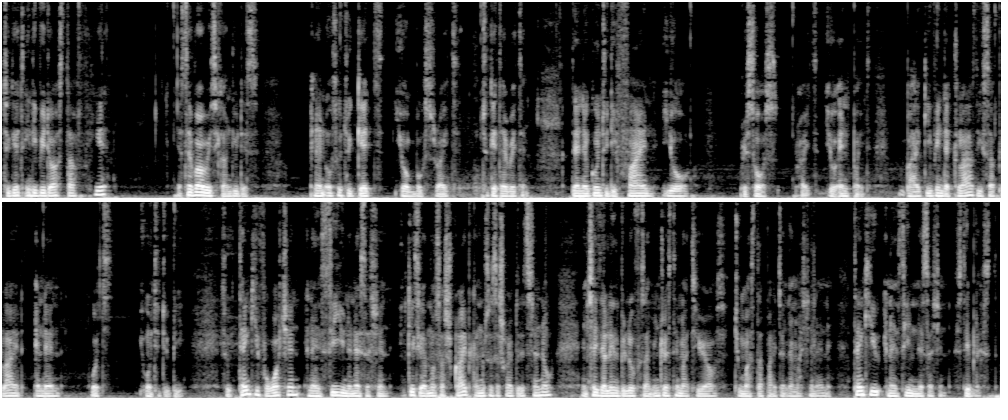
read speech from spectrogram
to get individual stuff here there's several ways you can do this. And then also to get your books right to get everything then you're going to define your resource right your endpoint by giving the class you supplied and then what you want it to be. So thank you for watching and then see you in the next session. In case you have not subscribed you can also subscribe to this channel and check the link below for some interesting materials to master python and machine learning. Thank you and then see you in the next session. Stay blessed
